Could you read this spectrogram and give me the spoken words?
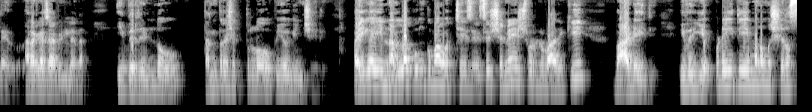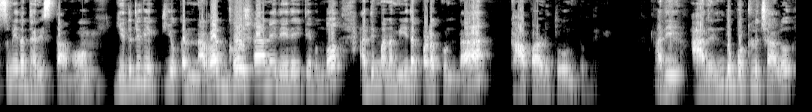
లేదు అరగజ వినలేదా? ఇవి రెండు తంత్రశక్తుల్లో ఉపయోగించేది. పైగా ఈ నల్ల కుంకుమ వచ్చేసేసి శనేశ్వరుడు వారికి వాడేది. ఇవి ఎప్పుడైతే మనము శిరస్సు మీద ధరిస్తామో. ఎదుటి వ్యక్తి యొక్క నరఘోష అనేది ఏదైతే ఉందో అది మన మీద పడకుండా కాపాడుతూ ఉంటుంది. అది ఆ రెండు బొట్లు చాలు.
